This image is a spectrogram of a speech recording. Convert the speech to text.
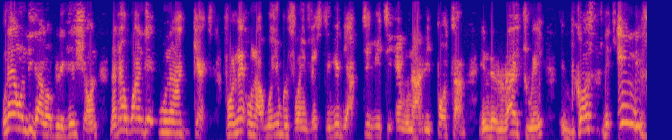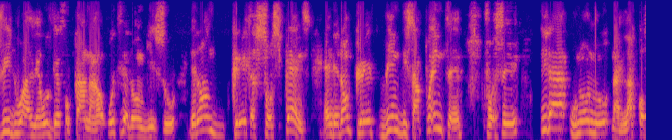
when they legal obligation, now that one day una get for let una go able for investigate the activity and una report them in the right way because the individual they will get for canal, they don't give so, they don't create a suspense and they don't create being disappointed for say either we don't know the lack of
